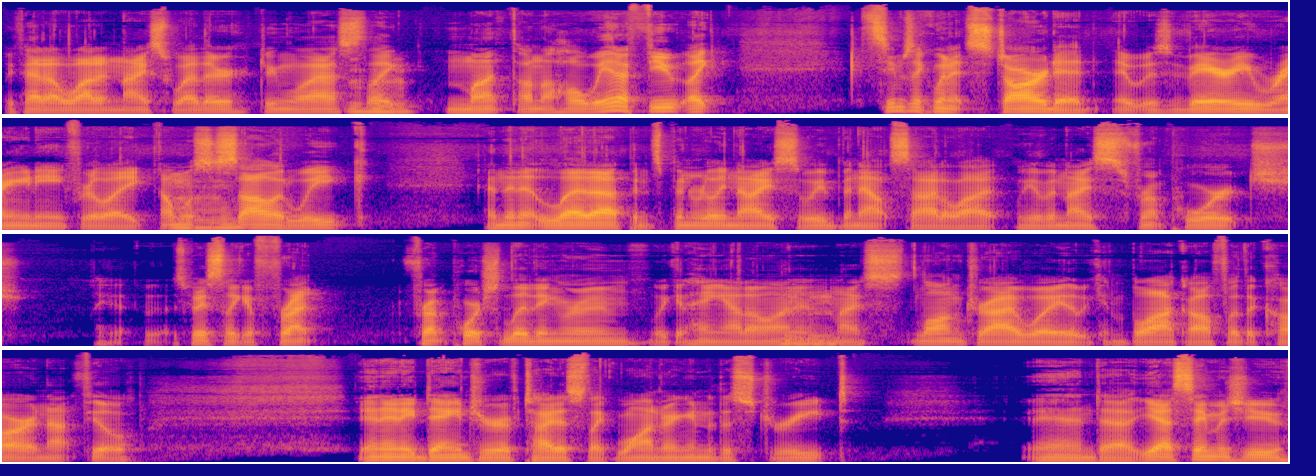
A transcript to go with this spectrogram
we've had a lot of nice weather during the last like mm-hmm. month on the whole. We had a few like it seems like when it started, it was very rainy for like almost a mm-hmm. solid week, and then it let up and it's been really nice. So we've been outside a lot. We have a nice front porch. Like it's basically like a front front porch living room we can hang out on, and a nice long driveway that we can block off with a car and not feel in any danger of Titus like wandering into the street. And uh, yeah, same as you.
